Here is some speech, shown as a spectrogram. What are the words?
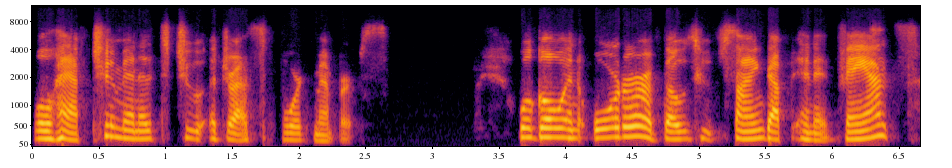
will have two minutes to address board members. We'll go in order of those who've signed up in advance,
